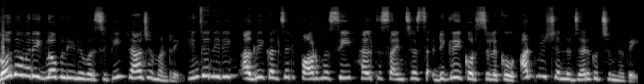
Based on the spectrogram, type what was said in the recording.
Godavari global university Rajahmundry. Engineering agriculture pharmacy health sciences degree కోర్సులకు అడ్మిషన్లు జరుగుతున్నవి.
